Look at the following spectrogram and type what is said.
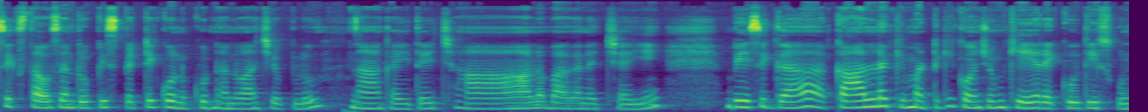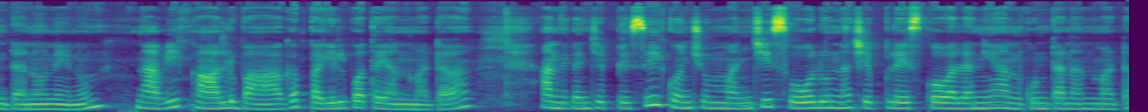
సిక్స్ థౌసండ్ రూపీస్ పెట్టి కొనుక్కున్నాను ఆ చెప్పులు. నాకైతే చాలా బాగా నచ్చాయి. బేసిక్గా కాళ్ళకి మట్టికి కొంచెం కేర్ ఎక్కువ తీసుకుంటాను నేను. నావి కాళ్ళు బాగా పగిలిపోతాయి అన్నమాట. అందుకని చెప్పేసి కొంచెం మంచి సోల్ ఉన్న చెప్పులు వేసుకోవాలని అనుకుంటాను అనమాట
